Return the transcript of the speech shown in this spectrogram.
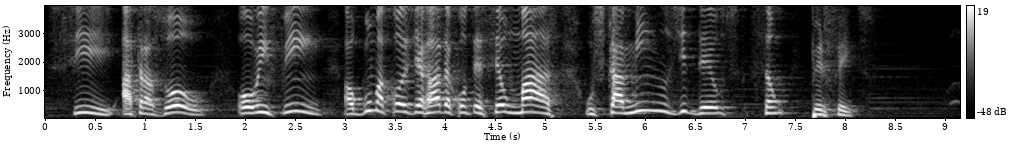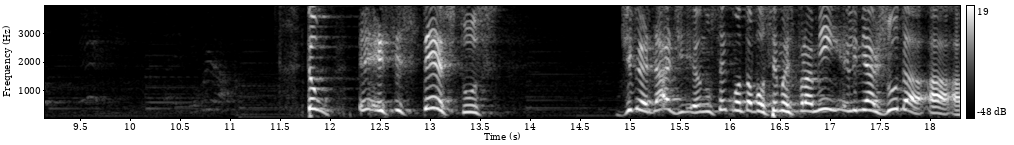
se atrasou, ou enfim, alguma coisa de errada aconteceu, mas os caminhos de Deus são perfeitos. Então, esses textos de verdade, eu não sei quanto a você, mas para mim, ele me ajuda a,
